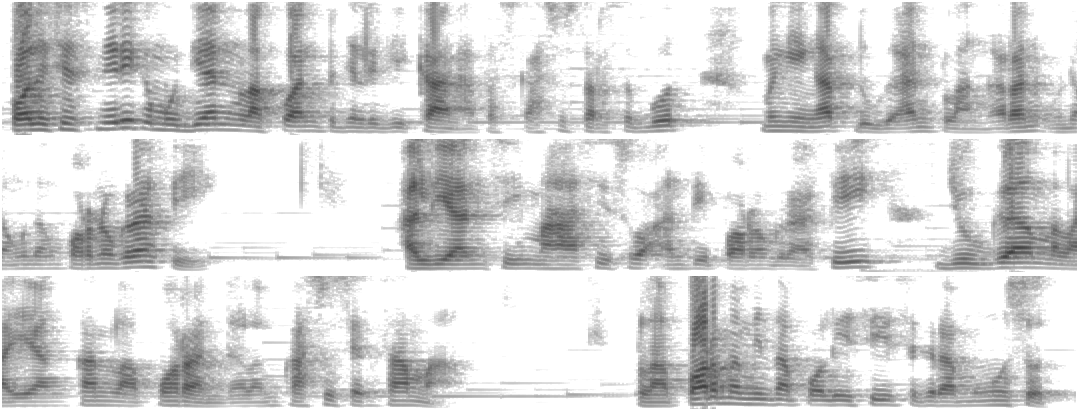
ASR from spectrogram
Polisi sendiri kemudian melakukan penyelidikan atas kasus tersebut mengingat dugaan pelanggaran undang-undang pornografi. Aliansi Mahasiswa Anti Pornografi juga melayangkan laporan dalam kasus yang sama. Pelapor meminta polisi segera mengusut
